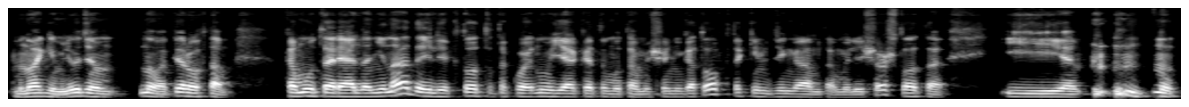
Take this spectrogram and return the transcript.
Многим людям, ну, во-первых, там кому-то реально не надо, или кто-то такой, ну, я к этому там еще не готов, к таким деньгам, там, или еще что-то. И, ну,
